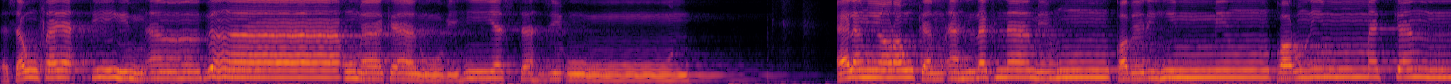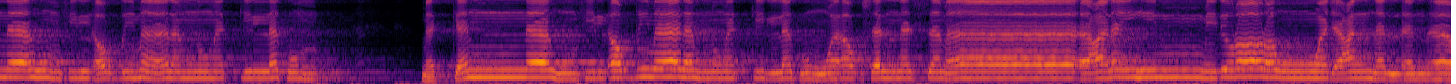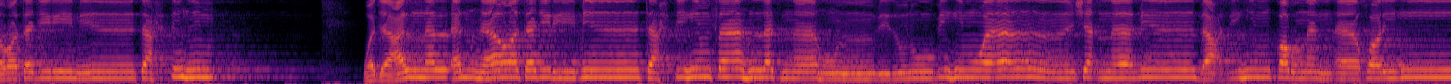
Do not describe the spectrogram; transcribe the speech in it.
فسوف يأتيهم أنباء ما كانوا به يستهزئون. ألم يروا كم أهلكنا من قبلهم من قرن مكناهم في الأرض ما لم نمكن لكم ۖ مكناهم في الأرض ما لم نمكن لكم وأرسلنا السماء عليهم مدرارا وجعلنا الأنهار تجري من تحتهم ۖ وجعلنا الأنهار تجري من تحتهم فأهلكناهم بذنوبهم وأنشأنا من بعدهم قرنا آخرين.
